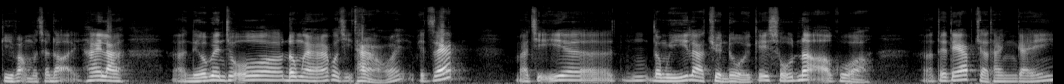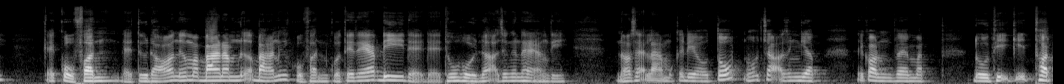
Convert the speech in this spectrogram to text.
kỳ vọng và chờ đợi hay là ờ, nếu bên chỗ Đông Á của chị Thảo ấy Vietjet mà chị ờ, đồng ý là chuyển đổi cái số nợ của ờ, TTF trở thành cái cái cổ phần, để từ đó nếu mà 3 năm nữa bán cái cổ phần của TTF đi để để thu hồi nợ cho ngân hàng thì nó sẽ là một cái điều tốt, hỗ trợ doanh nghiệp. Thế còn về mặt đồ thị kỹ thuật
